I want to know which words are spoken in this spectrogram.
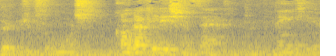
Thank you so much. Congratulations, sir. Thank you.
